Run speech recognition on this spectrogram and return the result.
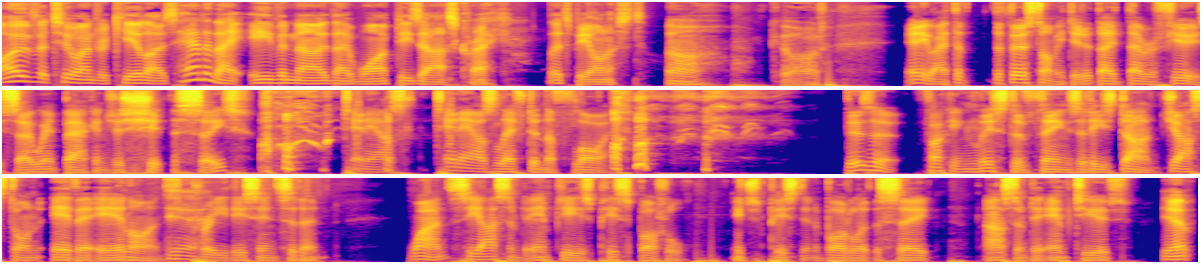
over 200 kilos. How do they even know they wiped his ass crack? Let's be honest. Oh, God. Anyway, the, the first time he did it, they, they refused, so he went back and just shit the seat. 10 hours 10 hours left in the flight. There's a fucking list of things that he's done just on Ever Airlines Yeah. pre this incident. Once, he asked him to empty his piss bottle. He just pissed in a bottle at the seat, asked him to empty it. Yep.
